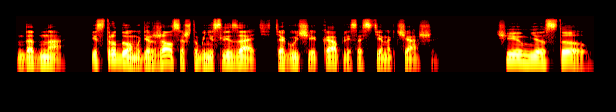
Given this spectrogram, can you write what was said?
до дна, и с трудом удержался, чтобы не слезать тягучие капли со стенок чаши. «Чем я стал?»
